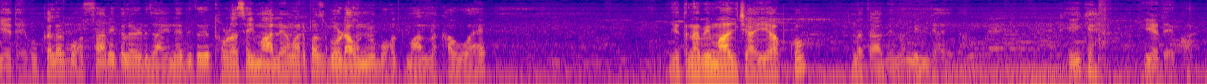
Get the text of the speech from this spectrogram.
ये देखो, कलर बहुत सारे कलर डिज़ाइन है। अभी तो ये थोड़ा सा ही माल है। हमारे पास गोडाउन में बहुत माल रखा हुआ है। जितना भी माल चाहिए आपको, बता देना, मिल जाएगा। ठीक है? ये देखो।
